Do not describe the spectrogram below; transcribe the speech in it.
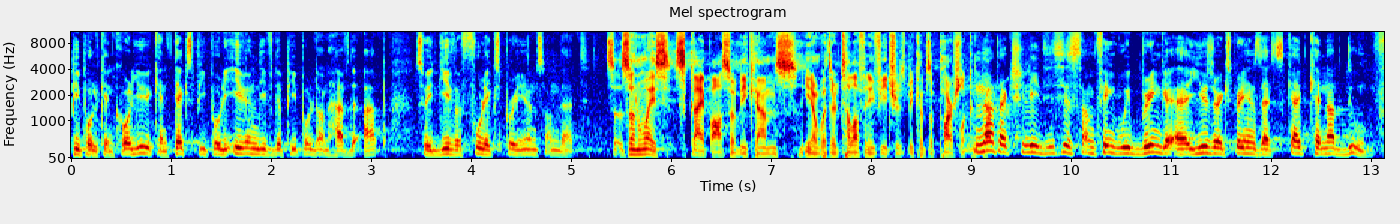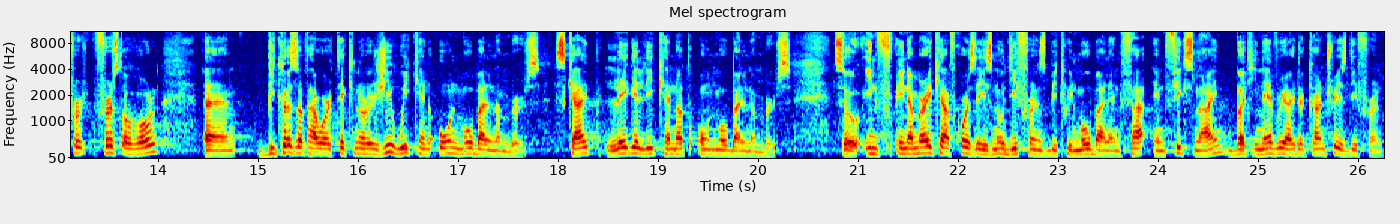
people can call you you can text people even if the people don't have the app so it gives a full experience on that so, so in ways, Skype also becomes, you know, with their telephony features, becomes a partial component. Not actually. This is something we bring a user experience that Skype cannot do. First of all, um, because of our technology, we can own mobile numbers. Skype legally cannot own mobile numbers. So in, in America, of course, there is no difference between mobile and, and fixed line, but in every other country is different.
